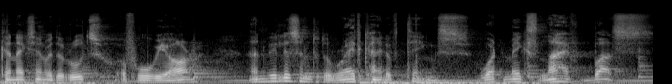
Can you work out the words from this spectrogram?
connection with the roots of who we are and we listen to the right kind of things, what makes life buzz.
